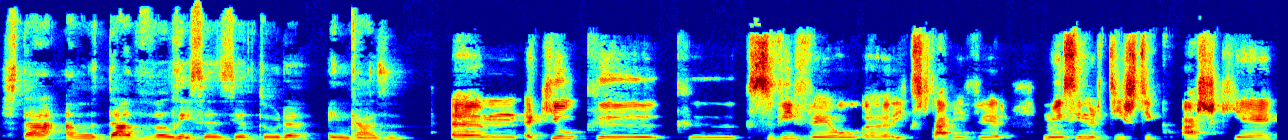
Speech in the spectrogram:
está à metade da licenciatura em casa? Um, aquilo que, que, que, se viveu uh, e que se está a viver no ensino artístico, acho que é,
